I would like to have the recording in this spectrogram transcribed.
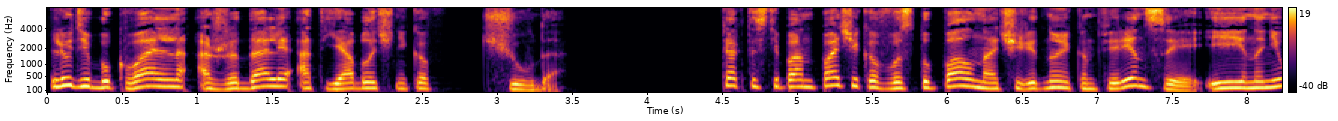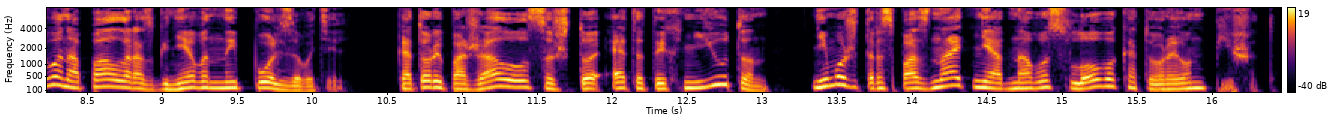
Люди буквально ожидали от яблочников чуда. Как-то Степан Пачиков выступал на очередной конференции, и на него напал разгневанный пользователь, который пожаловался, что этот их Ньютон не может распознать ни одного слова, которое он пишет.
